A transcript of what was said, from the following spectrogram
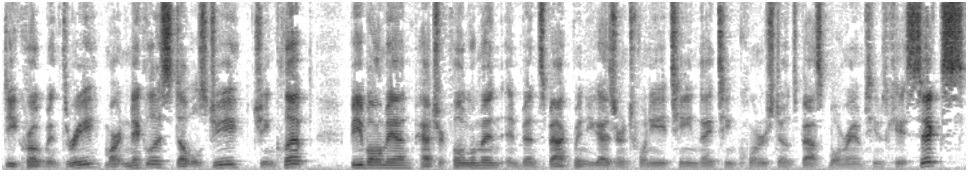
D. Krogman 3, Martin Nicholas, Doubles G, Gene Clip, B Ball Man, Patrick Fogelman, and Ben Spackman. You guys are in 2018 19 Cornerstones Basketball Ram Teams Case 6.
